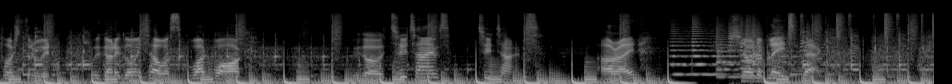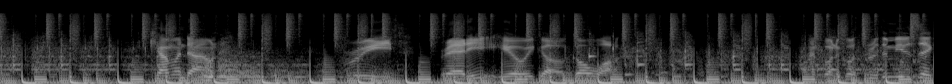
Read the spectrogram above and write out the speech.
Push through it. We're gonna go into our squat walk. We go two times, two times. All right. Shoulder blades back. Coming down. Breathe. Ready? Here we go. Go walk. I'm gonna go through the music.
